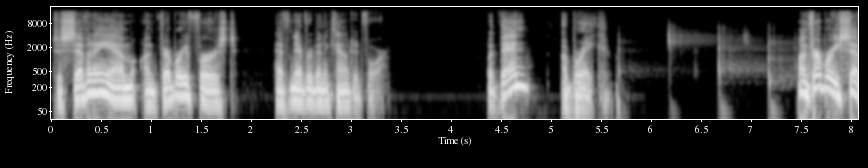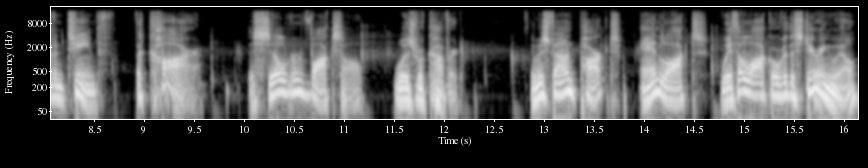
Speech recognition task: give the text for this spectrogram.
to 7 a.m. on February 1st have never been accounted for. But then, a break. On February 17th, the car, the silver Vauxhall, was recovered. It was found parked and locked with a lock over the steering wheel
